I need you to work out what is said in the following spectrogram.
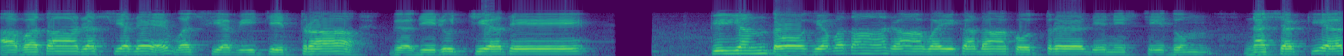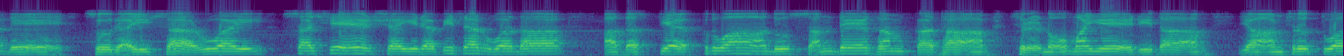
अवतारस्य देवस्य विचित्रा गतिरुच्यते। कियन्तो ह्यवतारा वै कदा कुत्रेदि निश्चितुं न शक्यते। सुरैः सर्वैः सशेषैरपि सर्वदा अधस्त्यक्त्वा दुःसन्देहं कथां शृणुमयेरिदां यां श्रुत्वा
